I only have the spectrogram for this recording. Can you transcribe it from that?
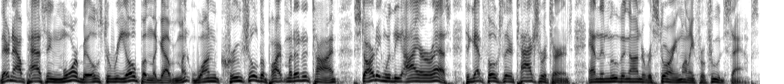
They're now passing more bills to reopen the government, one crucial department at a time, starting with the IRS to get folks their tax returns, and then moving on to restoring money for food stamps.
